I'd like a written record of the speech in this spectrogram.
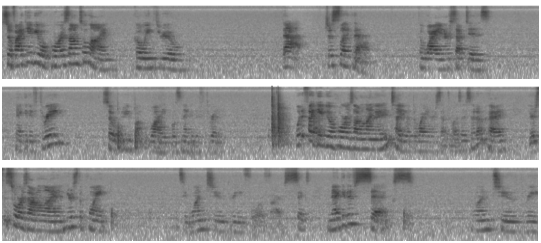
So if I give you a horizontal line going through that, just like that, the y-intercept is negative 3, so it would be y equals negative 3. What if I gave you a horizontal line and I didn't tell you what the y-intercept was? I said, okay, here's this horizontal line and here's the point, let's see, 1, 2, 3, 4, 5, 6, negative 6, one, two, three,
